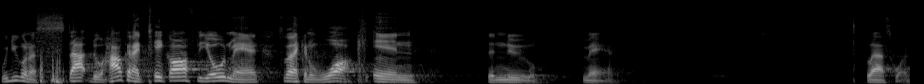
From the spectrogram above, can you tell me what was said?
What are you going to stop doing? How can I take off the old man so that I can walk in the new man? Last one.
